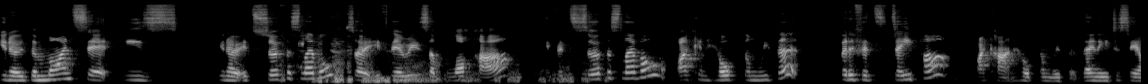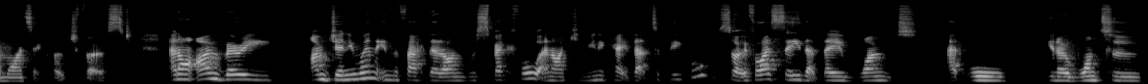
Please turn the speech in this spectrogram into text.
you know the mindset is you know it's surface level. So if there is a blocker, if it's surface level, I can help them with it. But if it's deeper, I can't help them with it. They need to see a mindset coach first. And I, I'm very I'm genuine in the fact that I'm respectful and I communicate that to people. So if I see that they won't at all, you know, want to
